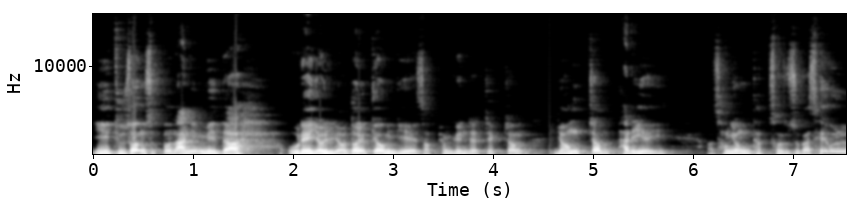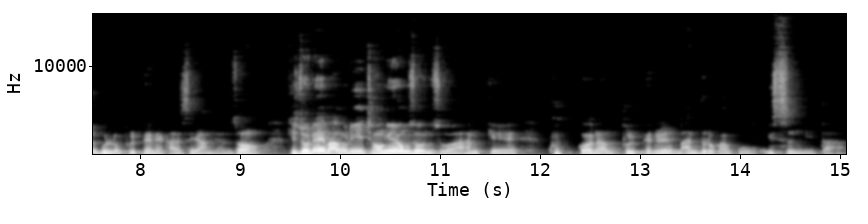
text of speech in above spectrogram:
이 두 선수뿐 아닙니다. 올해 18경기에서 평균 자책점 0.82의 성영탁 선수가 새 얼굴로 불펜에 가세하면서 기존의 마무리 정혜영 선수와 함께 굳건한 불펜을 만들어가고 있습니다.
